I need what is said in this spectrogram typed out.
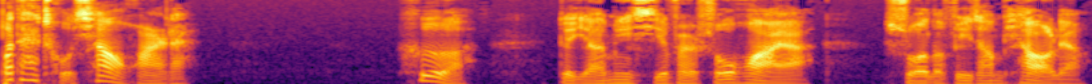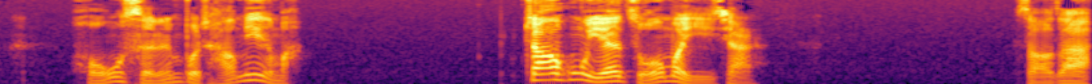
不带瞅笑话的。”呵，这杨明媳妇儿说话呀，说的非常漂亮，哄死人不偿命嘛。张红颜琢磨一下，嫂子，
